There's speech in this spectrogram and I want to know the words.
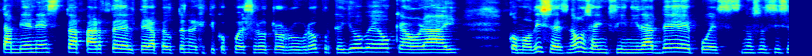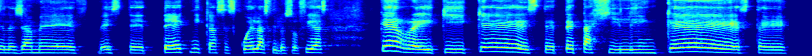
también esta parte del terapeuta energético puede ser otro rubro, porque yo veo que ahora hay, como dices, ¿no? O sea, infinidad de, pues, no sé si se les llame este, técnicas, escuelas, filosofías, que Reiki, que este, Theta Healing, que este,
